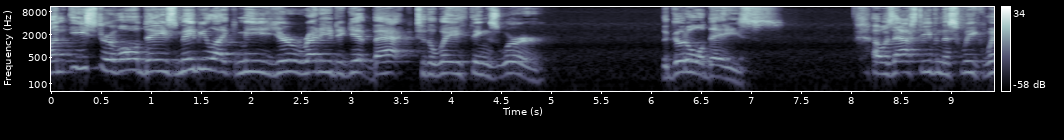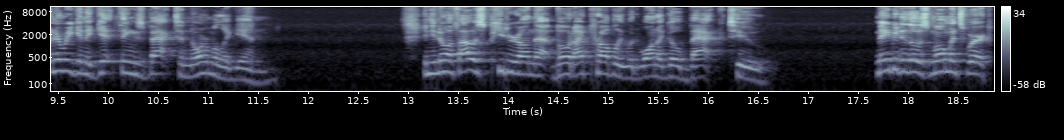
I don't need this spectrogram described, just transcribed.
on Easter of all days, maybe like me, you're ready to get back to the way things were. The good old days. I was asked even this week, when are we going to get things back to normal again? And you know, if I was Peter on that boat, I probably would want to go back too. Maybe to those moments where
